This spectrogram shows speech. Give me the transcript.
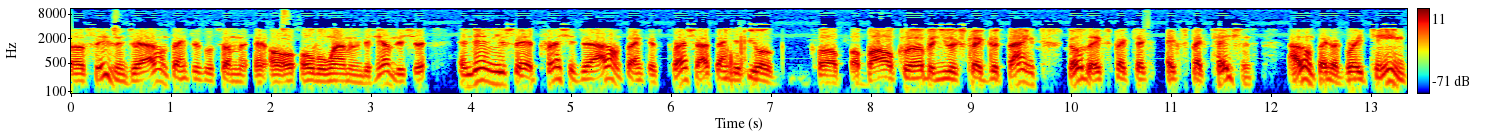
uh, seasons, Jay. I don't think this was something uh, o- overwhelming to him this year. And then you said pressure, Jay. I don't think it's pressure. I think if you're a, a, ball club and you expect good things, those are expect expectations. I don't think a great team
